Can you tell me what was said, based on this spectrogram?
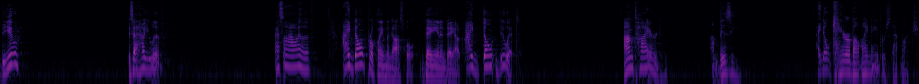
Do you? Is that how you live? That's not how I live. I don't proclaim the gospel day in and day out. I don't do it. I'm tired. I'm busy. I don't care about my neighbors that much.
